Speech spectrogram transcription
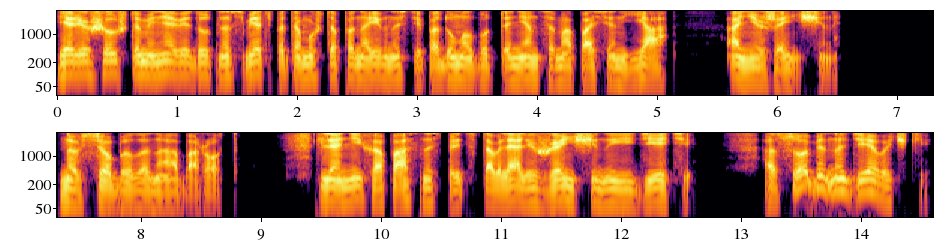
я решил, что меня ведут на смерть, потому что по наивности подумал, будто немцам опасен я, а не женщины. Но все было наоборот. Для них опасность представляли женщины и дети, особенно девочки,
